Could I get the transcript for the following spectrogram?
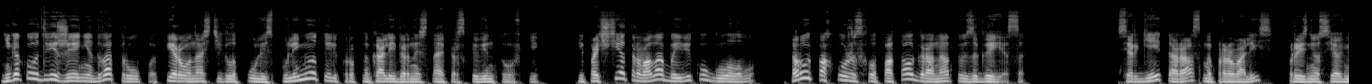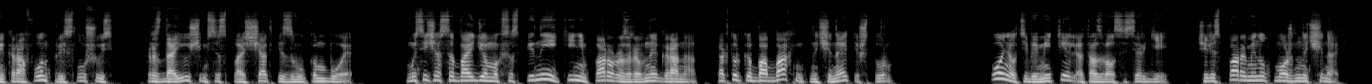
Никакого движения, два трупа. Первого настигла пуля из пулемета или крупнокалиберной снайперской винтовки и почти оторвала боевику голову. Второй, похоже, схлопотал гранату из АГСа. «Сергей, Тарас, мы прорвались», — произнес я в микрофон, прислушиваясь к раздающимся с площадки звукам боя. «Мы сейчас обойдем их со спины и кинем пару разрывных гранат. Как только бабахнет, начинайте штурм». «Понял тебя, метель», — отозвался Сергей. «Через пару минут можно начинать».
